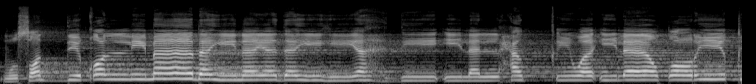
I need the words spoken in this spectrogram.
مصدقا لما بين يديه يهدي إلى الحق والى طريق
